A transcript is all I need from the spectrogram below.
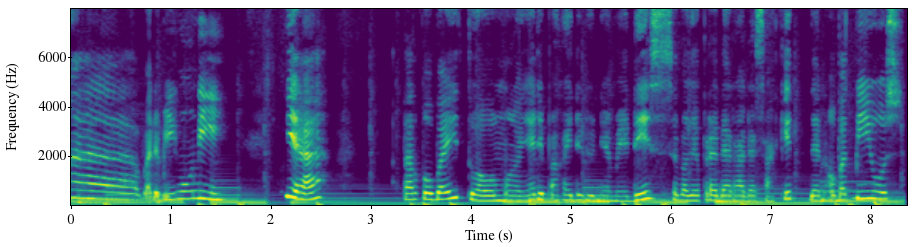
Hah, pada bingung nih. Ya, narkoba itu awal mulanya dipakai di dunia medis sebagai peredar rada sakit dan obat bius.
